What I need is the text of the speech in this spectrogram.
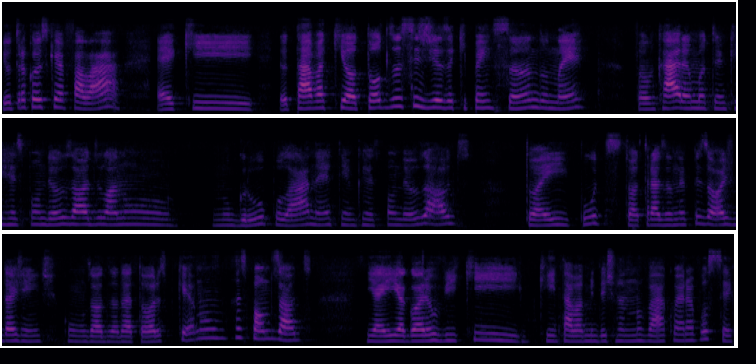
E outra coisa que eu ia falar é que eu tava aqui, ó, todos esses dias aqui pensando, né? Falando, caramba, eu tenho que responder os áudios lá no, no grupo lá, né? Tenho que responder os áudios. Tô aí, putz, tô atrasando o episódio da gente com os áudios aleatórios, porque eu não respondo os áudios. E aí agora eu vi que quem tava me deixando no vácuo era você.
